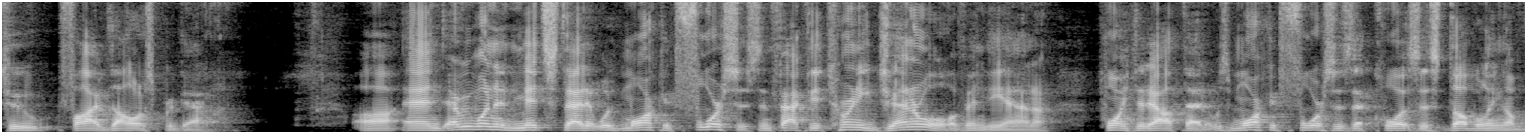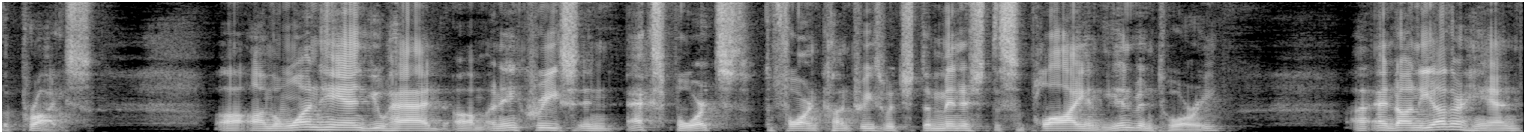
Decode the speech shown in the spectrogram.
to $5 per gallon. Uh, and everyone admits that it was market forces. In fact, the Attorney General of Indiana pointed out that it was market forces that caused this doubling of the price. Uh, on the one hand, you had um, an increase in exports to foreign countries, which diminished the supply and the inventory. Uh, and on the other hand,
